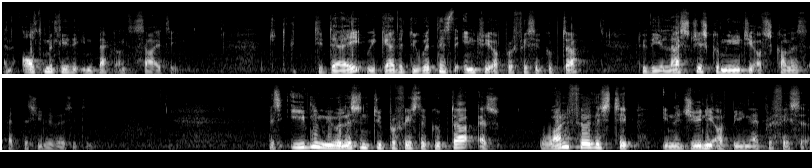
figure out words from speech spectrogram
and ultimately the impact on society. Today, we gather to witness the entry of Professor Gupta to the illustrious community of scholars at this university. This evening, we will listen to Professor Gupta as one further step in the journey of being a professor.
